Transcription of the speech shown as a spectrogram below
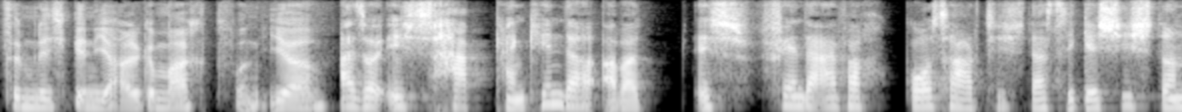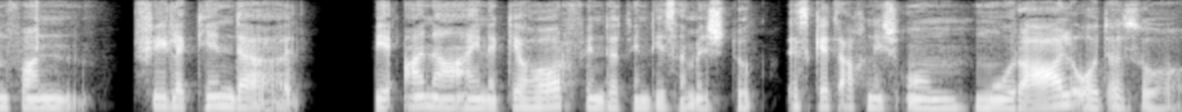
ziemlich genial gemacht von ihr. Also ich habe kein Kinder, aber ich finde einfach großartig, dass die Geschichten von vielen Kindern wie Anna eine Gehör findet in diesem Stück. Es geht auch nicht um Moral oder so.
